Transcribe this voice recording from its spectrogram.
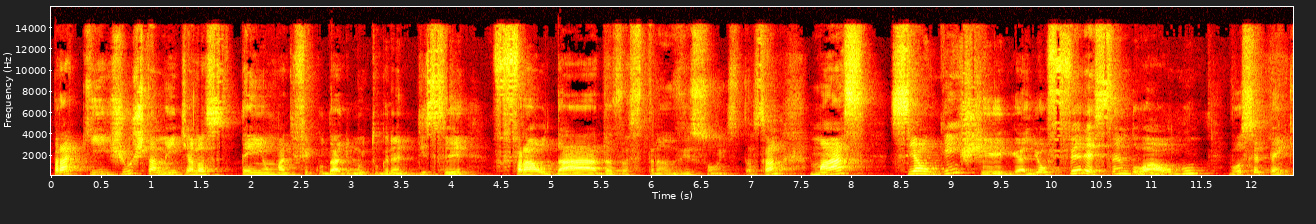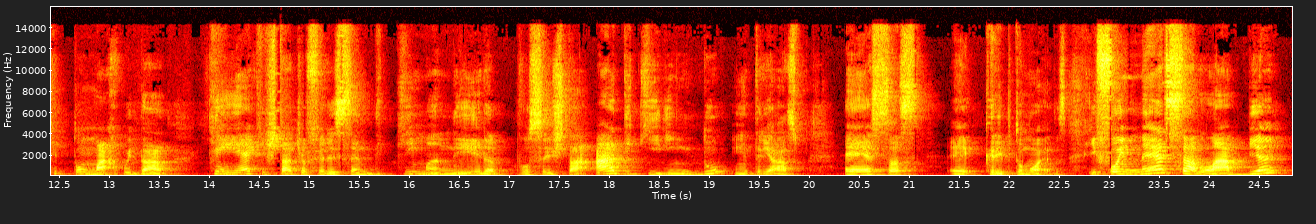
para que justamente elas tenham uma dificuldade muito grande de ser fraudadas as transições, tá certo? Mas se alguém chega lhe oferecendo algo, você tem que tomar cuidado. Quem é que está te oferecendo? De que maneira você está adquirindo, entre aspas, essas é, criptomoedas? E foi nessa lábia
